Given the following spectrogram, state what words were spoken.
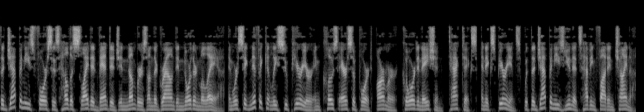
The Japanese forces held a slight advantage in numbers on the ground in northern Malaya, and were significantly superior in close air support, armor, coordination, tactics, and experience, with the Japanese units having fought in China.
